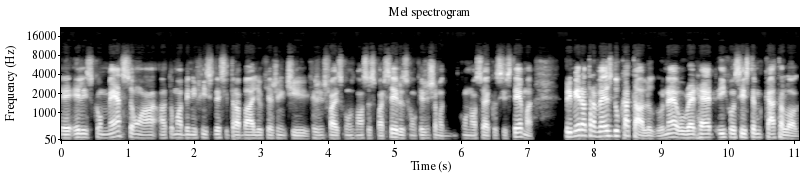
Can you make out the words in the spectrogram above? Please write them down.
é, eles começam a, a, tomar benefício desse trabalho que a gente que a gente faz com os nossos parceiros, com o que a gente chama com o nosso ecossistema, primeiro através do catálogo, né? O Red Hat Ecosystem Catalog.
